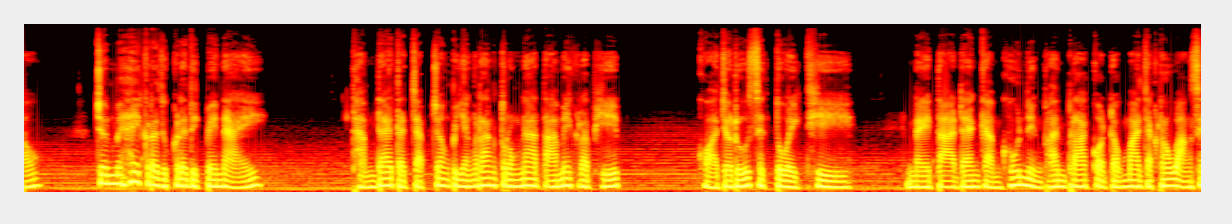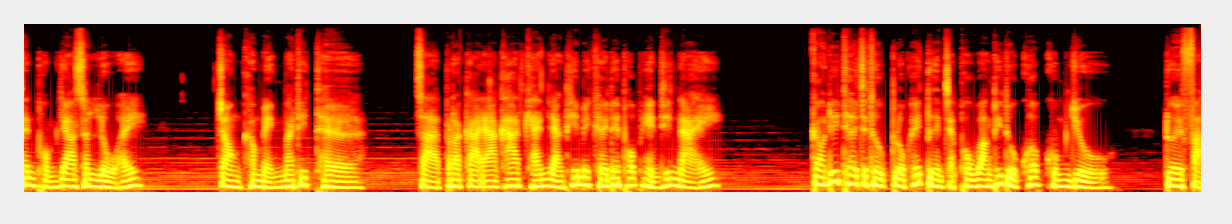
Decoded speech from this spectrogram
ว จนไม่ให้กระดุกกระดิกไปไหนทำได้แต่จับจ้องไปยังร่างตรงหน้าตาไม่กระพริบกว่าจะรู้สึกตัวอีกที ในตาแดงก่ำคู่หนึ่งพันปรากฏออกมาจากระหว่างเส้นผมยาวสลวย จ้องเขม็งมาที่เธอสาดประกายอาฆาตแค้นอย่างที่ไม่เคยได้พบเห็นที่ไหน ก่อนที่เธอจะถูกปลุกให้ตื่นจากภวังที่ถูกควบคุมอยู่ ด้วยฝ่า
